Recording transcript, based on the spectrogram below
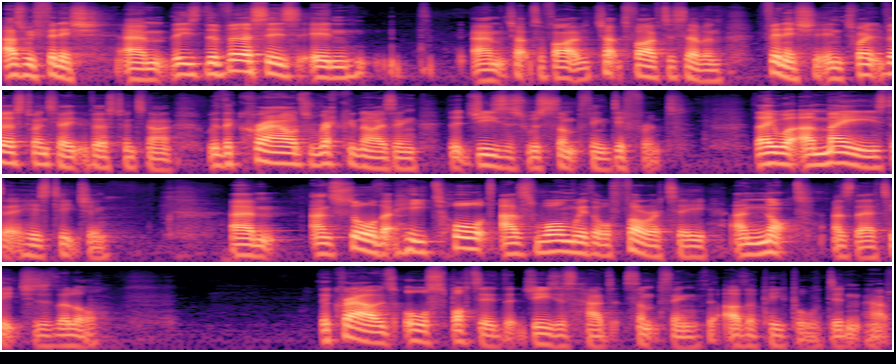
as we finish, um, these the verses in um, chapter five, chapter five to seven finish in 20, verse twenty-eight and verse twenty-nine with the crowds recognizing that Jesus was something different. They were amazed at his teaching um, and saw that he taught as one with authority and not as their teachers of the law. The crowds all spotted that Jesus had something that other people didn't have.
